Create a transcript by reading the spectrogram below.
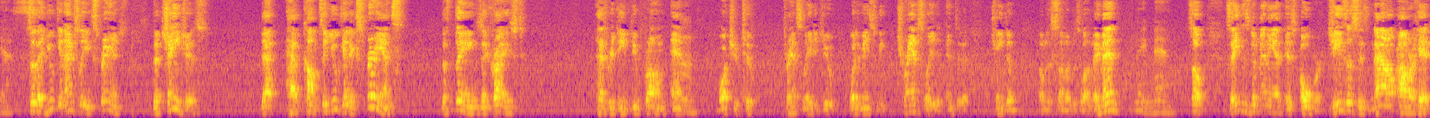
Yes. so that you can actually experience the changes that have come. So you can experience the things that Christ has redeemed you from and mm. brought you to, translated you, what it means to be translated into the kingdom of the Son of His love. Amen? Amen. So, Satan's dominion is over. Jesus is now our head.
